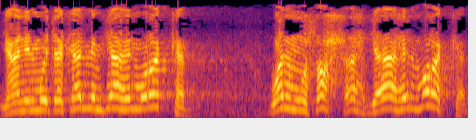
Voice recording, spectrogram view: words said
يعني المتكلم جاهل مركب والمصحح جاهل مركب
